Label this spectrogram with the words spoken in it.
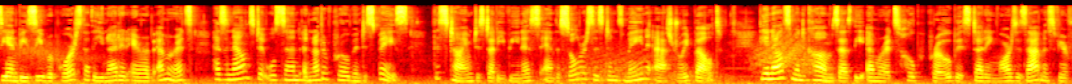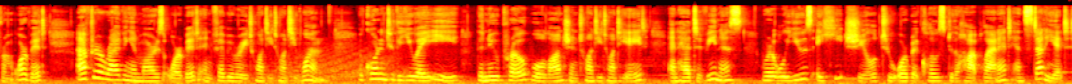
CNBC reports that the United Arab Emirates has announced it will send another probe into space, this time to study Venus and the solar system's main asteroid belt. The announcement comes as the Emirates Hope probe is studying Mars's atmosphere from orbit after arriving in Mars orbit in February 2021. According to the UAE, the new probe will launch in 2028 and head to Venus, where it will use a heat shield to orbit close to the hot planet and study it.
